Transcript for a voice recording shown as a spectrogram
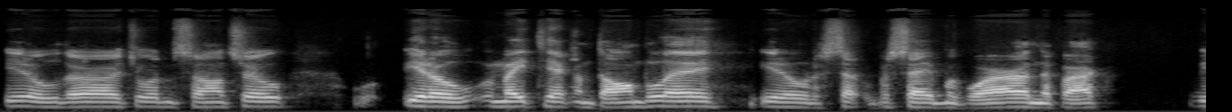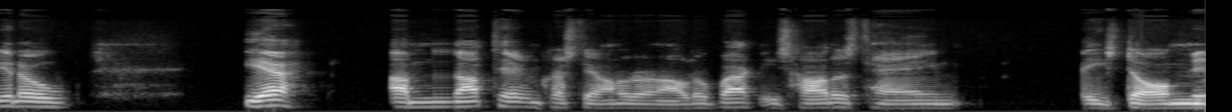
you know, there, Jadon Sancho. You know, we might take him Ndombele, you know, to sit beside Maguire in the back. You know, yeah, I'm not taking Cristiano Ronaldo back. He's had his time. He's done. Yeah.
